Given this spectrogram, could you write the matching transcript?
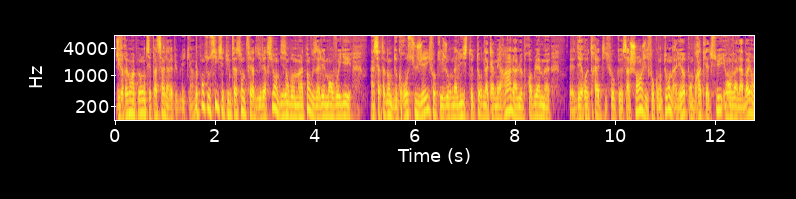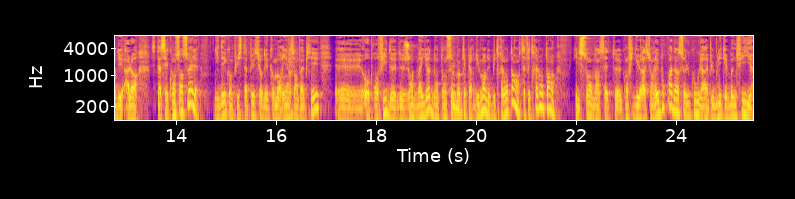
J'ai vraiment un peu honte, c'est pas ça la République. Hein. Je pense aussi que c'est une façon de faire diversion en disant bon maintenant vous allez m'envoyer un certain nombre de gros sujets, il faut que les journalistes tournent la caméra, là le problème des retraites, il faut que ça change, il faut qu'on tourne, allez hop, on braque là-dessus et on va là-bas et on dit alors c'est assez consensuel l'idée qu'on puisse taper sur des Comoriens sans papier euh, au profit de, gens de Mayotte dont on se mmh. moque éperdument depuis très longtemps. Ça fait très longtemps qu'ils sont dans cette configuration-là. Et pourquoi d'un seul coup la République est bonne fille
